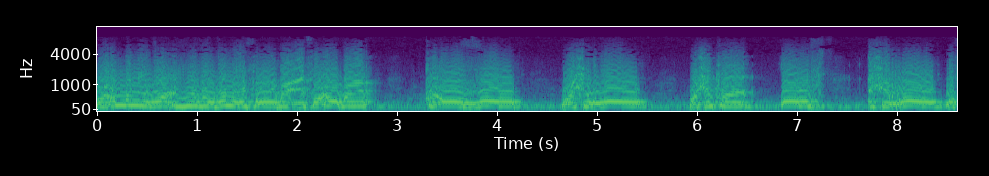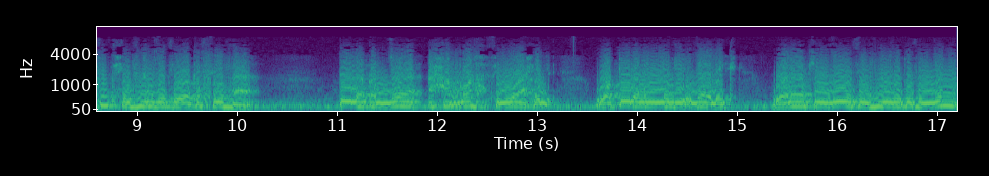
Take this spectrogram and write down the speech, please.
وربما جاء هذا الجمع في المضاعف أيضا كإيزين وحربين وحكى يونس أحرون بفتح الهمزة وكسرها. قيل قد جاء أحره في الواحد وقيل لم يجئ ذلك ولكن زيدت الهمزة في الجمع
